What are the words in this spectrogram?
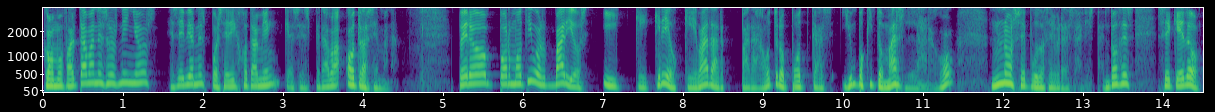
Como faltaban esos niños, ese viernes pues se dijo también que se esperaba otra semana. Pero por motivos varios y que creo que va a dar para otro podcast y un poquito más largo, no se pudo celebrar esa fiesta. Entonces se quedó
